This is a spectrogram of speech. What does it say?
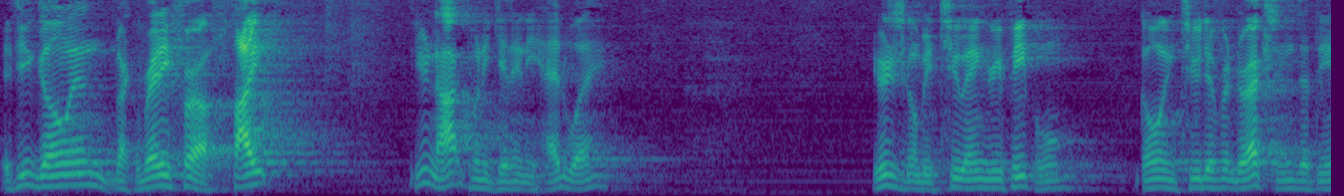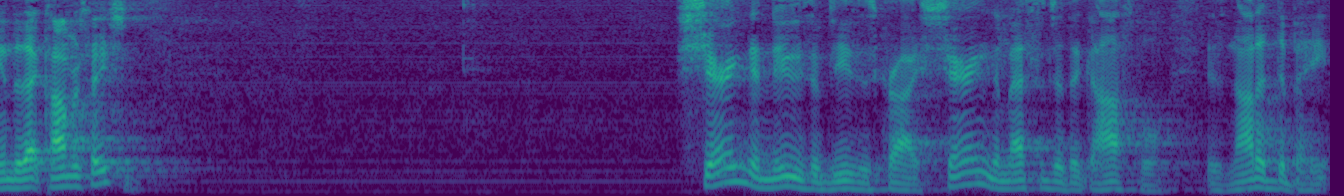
if you go in like ready for a fight, you're not going to get any headway. You're just going to be two angry people going two different directions at the end of that conversation. Sharing the news of Jesus Christ, sharing the message of the gospel is not a debate,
